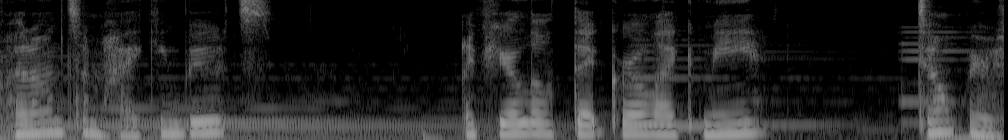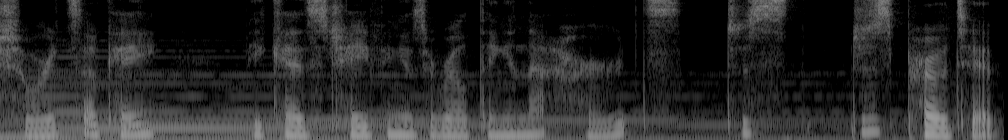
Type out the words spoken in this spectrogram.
Put on some hiking boots. If you're a little thick girl like me, don't wear shorts, okay? Because chafing is a real thing and that hurts. Just just pro tip.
